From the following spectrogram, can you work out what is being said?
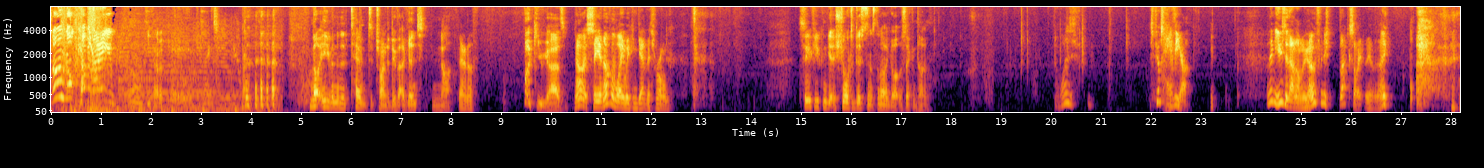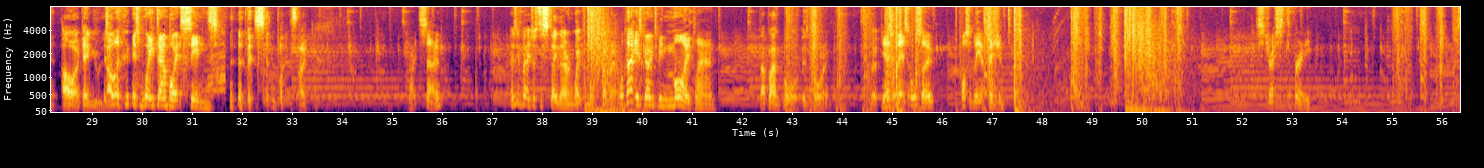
No, not coming at oh, You can have it. Thanks. Not even an attempt at trying to do that against. Nah. Fair enough. Fuck you guys. Now let's see another way we can get this wrong. See if you can get a shorter distance than I got the second time. Why is it... This feels heavier. I didn't use it that long ago. I finished Black Site the other day. Oh, a game you It's, love. got, it's weighed down by its sins. this and Black Site. Right, so... Is it better just to stay there and wait for them all to come round? Well, that is going to be my plan. That plan bore is boring. But Yes, but it's also possibly efficient. Stress free.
